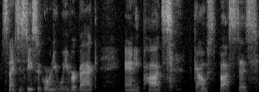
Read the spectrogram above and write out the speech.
It's nice to see Sigourney Weaver back. Annie Potts. Ghostbusters.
